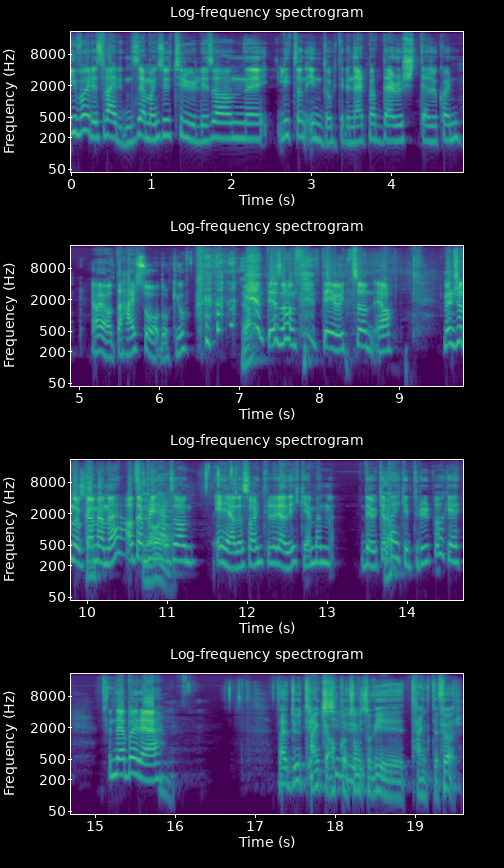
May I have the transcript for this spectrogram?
i vår verden så er man så utrolig sånn Litt sånn indoktrinert med at det, du, det du kan Ja ja, det her så dere jo. Ja. det er sånn Det er jo ikke sånn Ja. Men skjønner dere hva jeg mener? At jeg blir ja, ja. helt sånn Er det sant, eller er det ikke? Men det er jo ikke at jeg ikke tror på dere. Men det er bare Nei, du tenker akkurat sånn som vi tenkte før.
